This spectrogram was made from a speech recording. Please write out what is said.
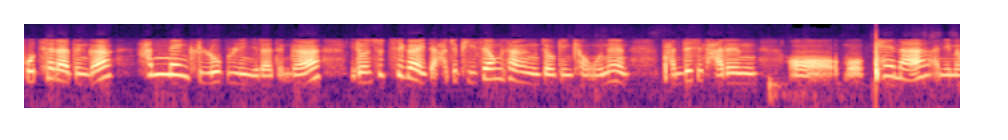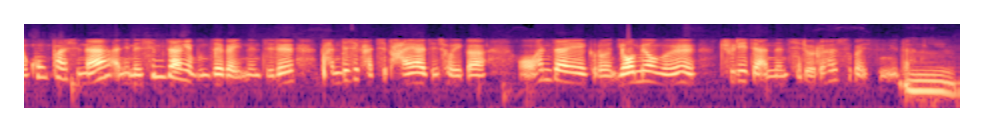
보체라든가 한냉 글로불린이라든가 이런 수치가 이제 아주 비정상적인 경우는 반드시 다른 어뭐 폐나 아니면 콩팥이나 아니면 심장에 문제가 있는지를 반드시 같이 봐야지 저희가 어 환자의 그런 여명을 줄이지 않는 치료를 할 수가 있습니다. 음,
